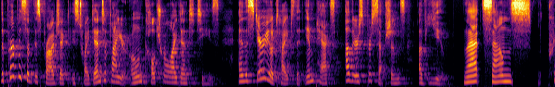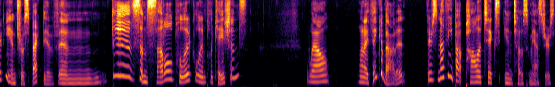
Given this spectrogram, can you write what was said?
The purpose of this project is to identify your own cultural identities and the stereotypes that impacts others' perceptions of you. That sounds pretty introspective and eh, some subtle political implications. Well, when I think about it, there's nothing about politics in Toastmasters.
